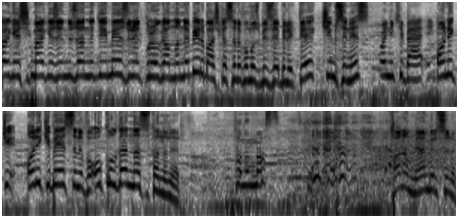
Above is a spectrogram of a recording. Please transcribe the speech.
Üsküdar Gençlik Merkezi'nin düzenlediği mezuniyet programlarında bir başka sınıfımız bizle birlikte. Kimsiniz? 12B 12 12B sınıfı okulda nasıl tanınır? tanınmaz. Tanınmayan bir sınıf.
